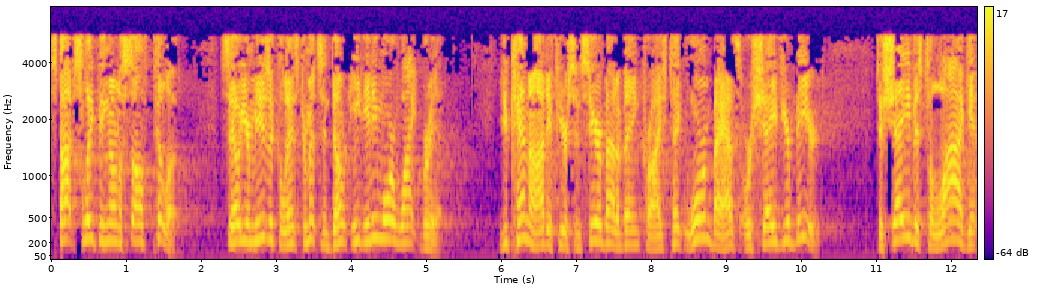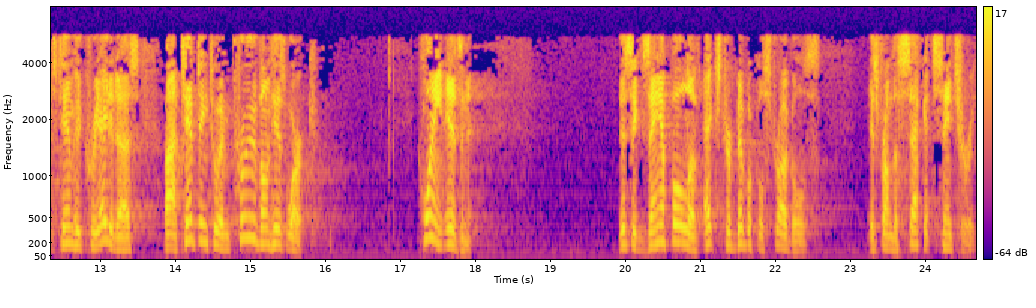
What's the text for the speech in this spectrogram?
Stop sleeping on a soft pillow. Sell your musical instruments and don't eat any more white bread. You cannot, if you're sincere about obeying Christ, take warm baths or shave your beard. To shave is to lie against Him who created us by attempting to improve on His work. Quaint, isn't it? This example of extra biblical struggles is from the second century.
